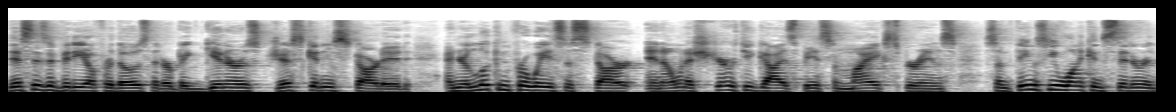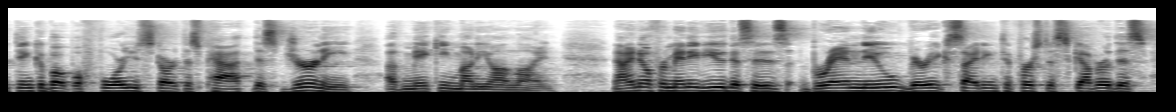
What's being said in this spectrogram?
This is a video for those that are beginners just getting started and you're looking for ways to start. And I want to share with you guys, based on my experience, some things you want to consider and think about before you start this path, this journey of making money online. Now, I know for many of you, this is brand new, very exciting to first discover this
